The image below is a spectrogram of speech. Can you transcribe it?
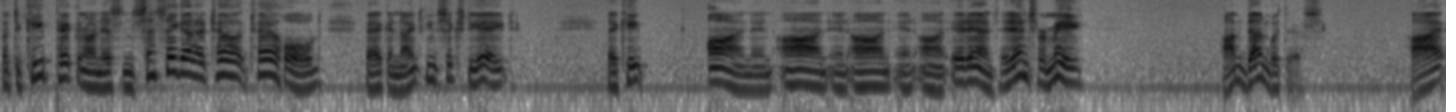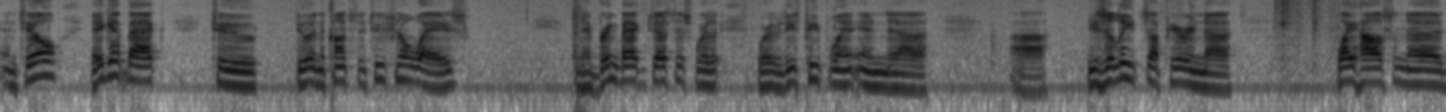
But to keep picking on this, and since they got a toe, toehold back in 1968, they keep on and on and on and on. It ends. It ends for me. I'm done with this. I until they get back to doing the constitutional ways and they bring back justice where where these people in, in uh, uh, these elites up here in uh, White House and the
